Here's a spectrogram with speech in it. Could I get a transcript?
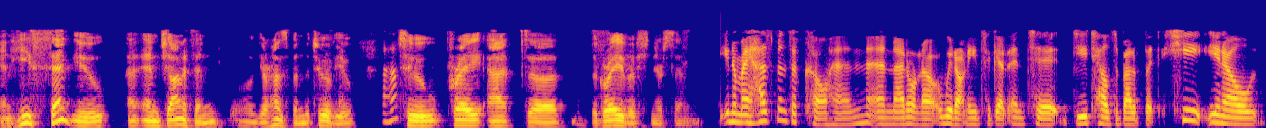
and, he sent you and Jonathan, your husband, the two of you, uh-huh. to pray at uh, the grave of Schneerson. You know, my husband's a Kohen, and I don't know. We don't need to get into details about it, but he, you know,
